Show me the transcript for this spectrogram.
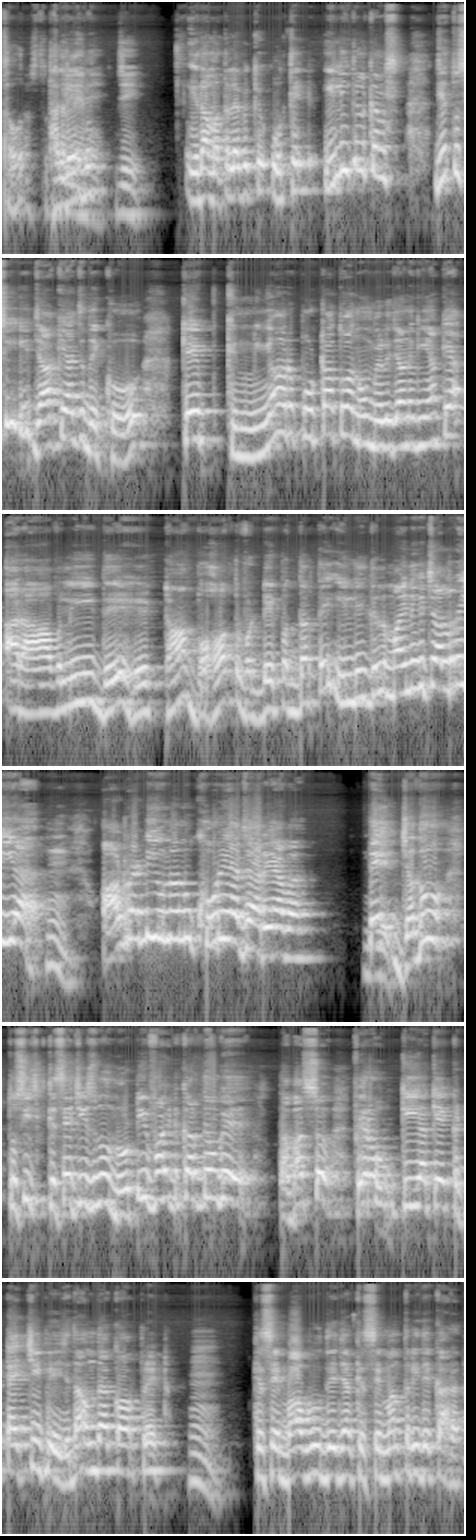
ਤਾਂ ਥੱਲੇ ਨੇ। ਜੀ। ਇਹਦਾ ਮਤਲਬ ਹੈ ਕਿ ਉੱਥੇ ਇਲੀਗਲ ਜੇ ਤੁਸੀਂ ਜਾ ਕੇ ਅੱਜ ਦੇਖੋ ਕਿ ਕਿੰਨੀਆਂ ਰਿਪੋਰਟਾਂ ਤੁਹਾਨੂੰ ਮਿਲ ਜਾਣਗੀਆਂ ਕਿ ਅਰਾਵਲੀ ਦੇ ਹੇਠਾਂ ਬਹੁਤ ਵੱਡੇ ਪੱਧਰ ਤੇ ਇਲੀਗਲ ਮਾਈਨਿੰਗ ਚੱਲ ਰਹੀ ਹੈ। ਆਲਰੇਡੀ ਉਹਨਾਂ ਨੂੰ ਖੋਰਿਆ ਜਾ ਰਿਹਾ ਵਾ। ਤੇ ਜਦੋਂ ਤੁਸੀਂ ਕਿਸੇ ਚੀਜ਼ ਨੂੰ ਨੋਟੀਫਾਈਡ ਕਰ ਦਿਓਗੇ ਤਾਂ ਬਸ ਫਿਰ ਉਹ ਕੀ ਆ ਕਿ ਇੱਕ ਟੈਚੀ ਭੇਜਦਾ ਹੁੰਦਾ ਕਾਰਪੋਰੇਟ ਹੂੰ। ਕਿਸੇ ਬਾਬੂ ਦੇ ਜਾਂ ਕਿਸੇ ਮੰਤਰੀ ਦੇ ਘਰ।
